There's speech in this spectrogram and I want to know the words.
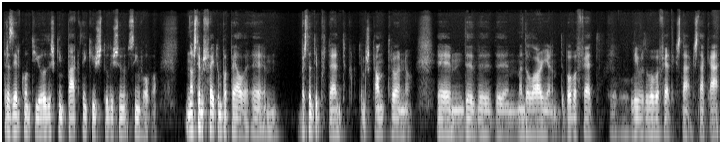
trazer conteúdos que impactem, que os estúdios se, se envolvam. Nós temos feito um papel eh, bastante importante, temos Count Trono, um, ehm, de, de, de, Mandalorian, de Boba Fett, o livro do Boba Fett que está, que está cá.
